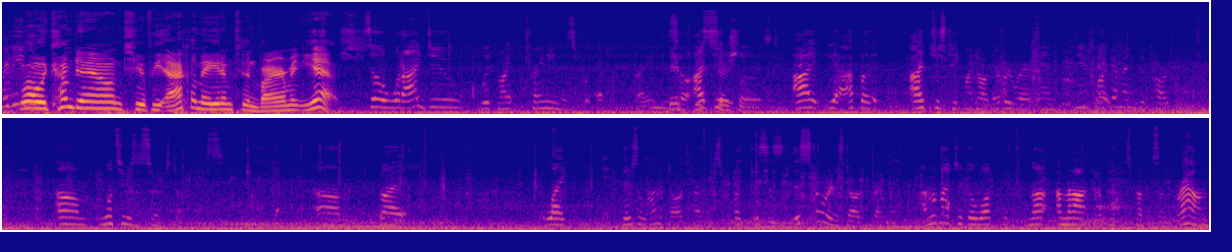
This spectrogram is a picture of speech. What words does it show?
we Well, we come down to if we acclimate them to the environment, yes. So what I do with my training is forever, right? They so have to I be take, socialized. I yeah, but I just take my dog everywhere, and. Do you take like, him into Target? um, once he was a service dog, yes. Yeah. Um, but like, there's a lot of dog friendly. So like, this is this store is dog friendly. I'm about to go walk. Not I'm not gonna put these puppies on the ground.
